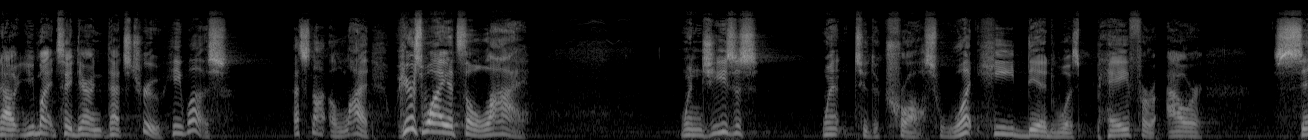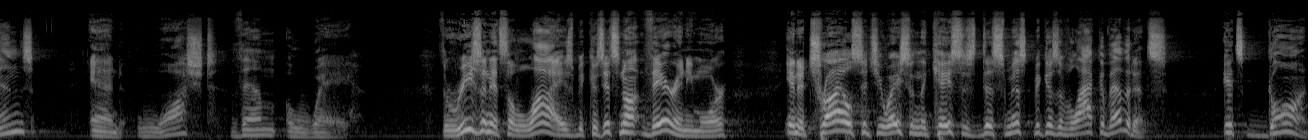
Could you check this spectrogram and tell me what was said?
Now, you might say, Darren, that's true. He was. That's not a lie. Here's why it's a lie. When Jesus went to the cross, what he did was pay for our sins and washed them away. The reason it's a lie is because it's not there anymore. In a trial situation, the case is dismissed because of lack of evidence. It's gone.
